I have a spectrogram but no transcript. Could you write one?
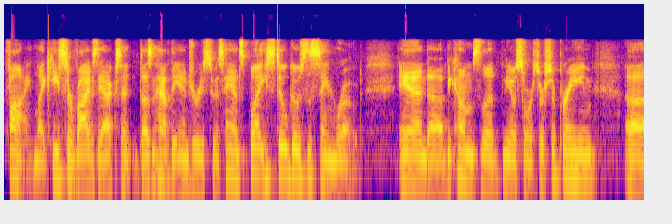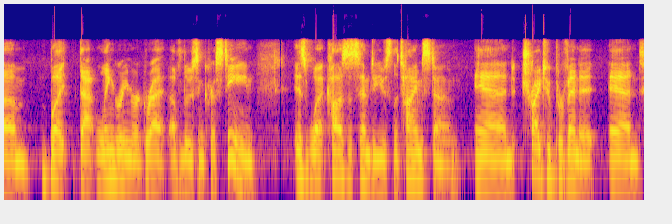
fine. Like he survives the accident, doesn't have the injuries to his hands, but he still goes the same road, and uh, becomes the you know Sorcerer Supreme. Um, but that lingering regret of losing Christine is what causes him to use the time stone and try to prevent it and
